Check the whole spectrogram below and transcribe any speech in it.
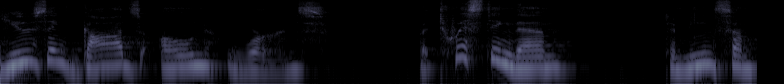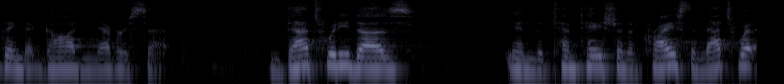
using God's own words, but twisting them to mean something that God never said. That's what he does in the temptation of Christ, and that's what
